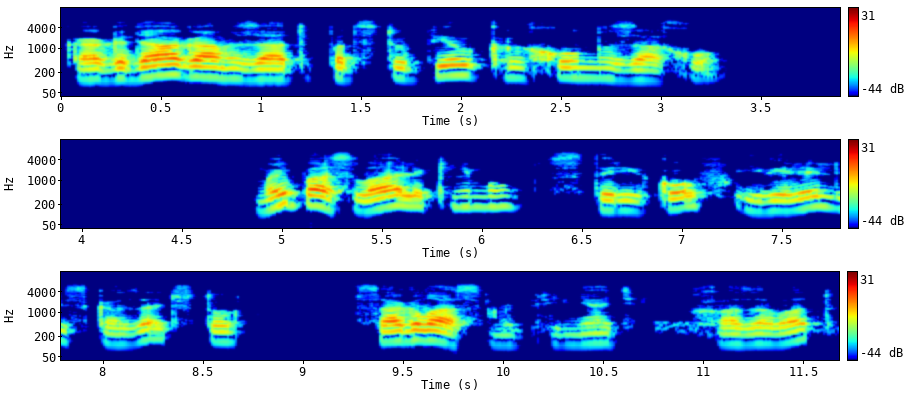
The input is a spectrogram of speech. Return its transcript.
Когда Гамзат подступил к Хунзаху, мы послали к нему стариков и велели сказать, что согласны принять Хазават.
